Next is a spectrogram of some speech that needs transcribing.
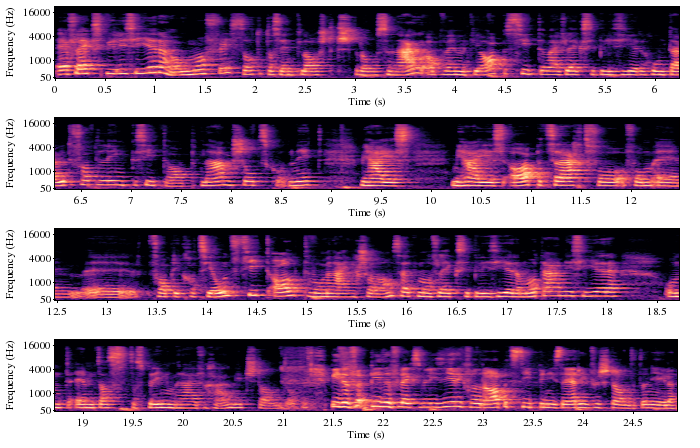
äh, flexibilisieren, Homeoffice, oder? das entlastet die Strassen auch, aber wenn man die Arbeitszeiten flexibilisieren kommt auch wieder von der linken Seite, Arbeitnehmerschutz geht nicht. Wir haben ein, wir haben ein Arbeitsrecht vom, vom ähm, äh, Fabrikationszeitalter, wo man eigentlich schon langsam mal flexibilisieren, modernisieren und ähm, das, das bringen wir einfach auch nicht stand. Oder? Bei, der, bei der Flexibilisierung von der Arbeitszeit bin ich sehr einverstanden, Daniela.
